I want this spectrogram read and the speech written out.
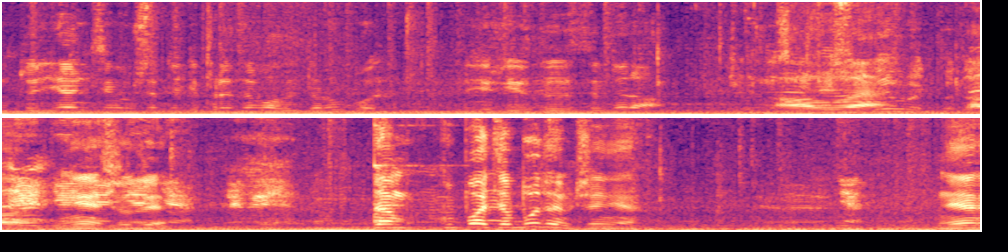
ну то янці вже тоді призивали до роботи. Тоді ж їздили Сибира. Але, але ні, сюди. Там купатися будемо чи ні? Ні. Ні?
